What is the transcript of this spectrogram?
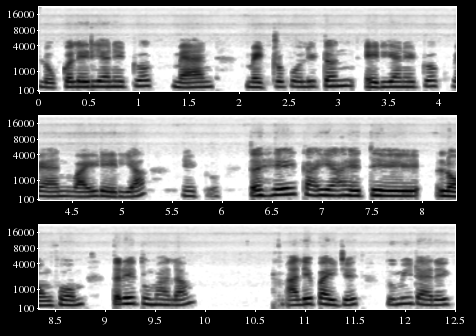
local area network MAN metropolitan area network वॅन वाईड एरिया नेटवर्क. तर हे काही आहे ते लाँग फॉर्म तर हे तुम्हाला आले पाहिजेत. तुम्ही डायरेक्ट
